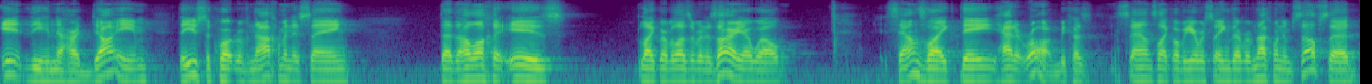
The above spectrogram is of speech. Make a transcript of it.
it, the Nehardayim, they used to quote Rav Nachman as saying that the halacha is like Rabbi Lazar ben Azariah. Well, it sounds like they had it wrong because it sounds like over here we're saying that Rav Nachman himself said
